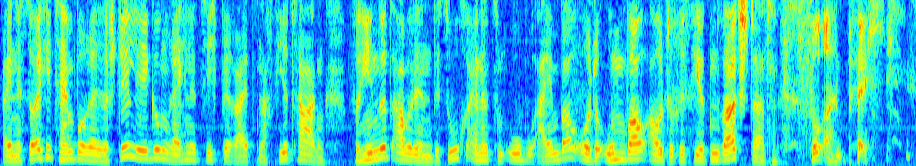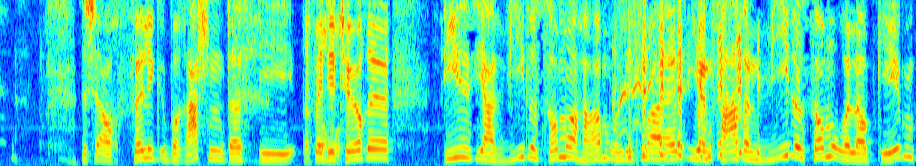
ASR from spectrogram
Eine solche temporäre Stilllegung rechnet sich bereits nach vier Tagen, verhindert aber den Besuch einer zum Obo-Einbau oder Umbau autorisierten Werkstatt. So ein Pech. Es ist ja auch völlig überraschend, dass die das Spediteure dieses Jahr wieder Sommer haben und diesmal ihren Fahrern wieder Sommerurlaub geben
